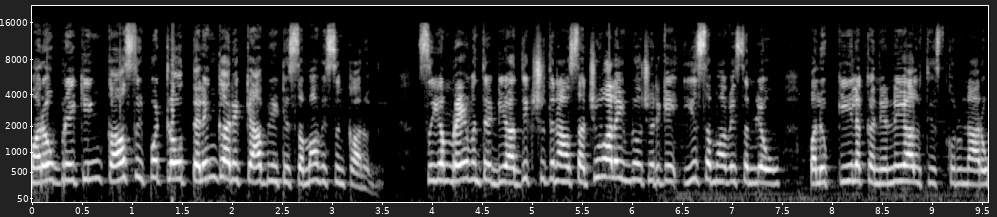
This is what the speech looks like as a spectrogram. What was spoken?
మరో బ్రేకింగ్ కాసేపట్లో తెలంగాణ కేబినెట్ సమావేశం కానుంది. సీఎం రేవంత్ రెడ్డి అధ్యక్షతన సచివాలయంలో జరిగే ఈ సమావేశంలో పలు కీలక నిర్ణయాలు తీసుకున్నారు.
